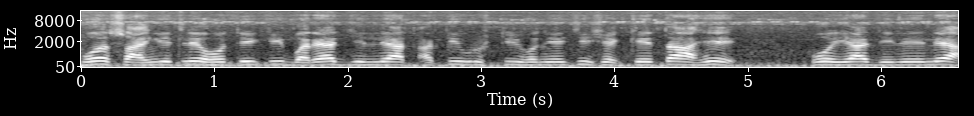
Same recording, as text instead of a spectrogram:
व सांगितले होते की बऱ्याच जिल्ह्यात अतिवृष्टी होण्याची शक्यता आहे व या दिलेल्या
